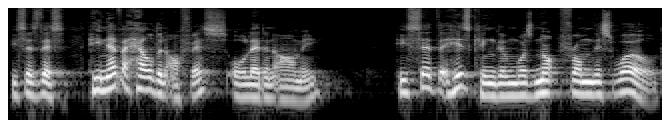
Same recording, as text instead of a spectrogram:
He says this He never held an office or led an army. He said that his kingdom was not from this world.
